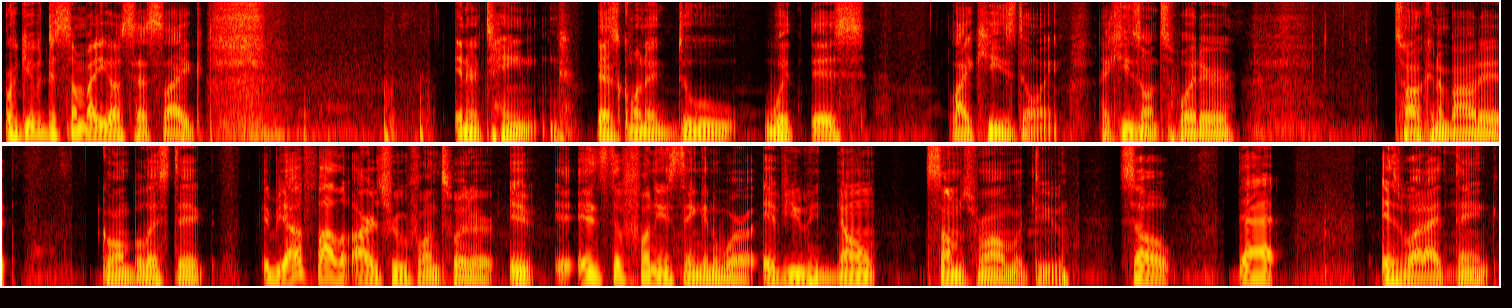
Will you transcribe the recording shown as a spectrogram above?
Or give it to somebody else that's like entertaining, that's gonna do with this like he's doing. Like he's on Twitter talking about it, going ballistic. If y'all follow R-Truth on Twitter, it, it's the funniest thing in the world. If you don't, something's wrong with you. So that is what I think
